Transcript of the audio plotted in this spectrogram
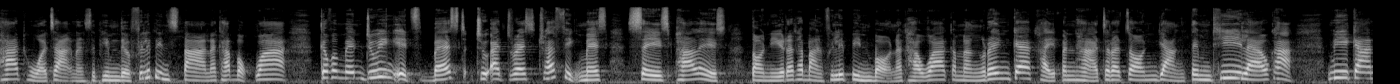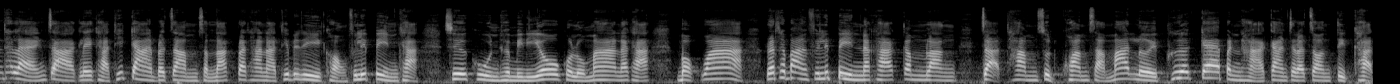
พาดหัวจากหนังสือพิมพ์ The Philippine Star นะคะ บอกว่า government doing its best to address traffic mess says Palace ตอนนี้รัฐบาลฟิลิปปินส์บอกนะคะ ว่ากำลังเร่งแก้ไขปัญหาจราจรอย่างเต็มที่แล้วค่ะ มีการถแถลงจากเลขาธิการประจำสำนักประธานาธิบดีของฟิลิปปินส์ค่ะ ชื่อคุณเฮอร์มินิโอโคโลมานะคะ บอกว่ารัฐบาลฟิลิปปินส์นะคะกำลังจะทำสุดความสามารถเลยเพื่อแก้ปัญหาการจราจรติดขัด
